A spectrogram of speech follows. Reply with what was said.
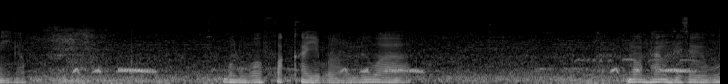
นี่ครับบ่รู้ว่าฟักไข่บ่หรือว่านอนห้างซื่อๆบุ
